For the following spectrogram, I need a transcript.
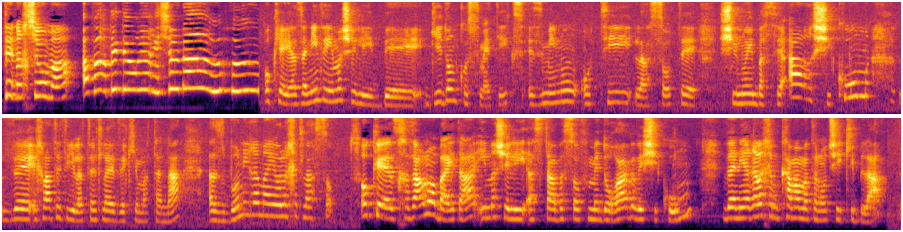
תנחשו מה? עברתי תיאוריה ראשונה! אוקיי, אז אני ואימא שלי בגדעון קוסמטיקס הזמינו אותי לעשות אה, שינוי בשיער, שיקום, והחלטתי לתת לה את זה כמתנה, אז בואו נראה מה היא הולכת לעשות. אוקיי, אז חזרנו הביתה, אימא שלי עשתה בסוף מדורג ושיקום, ואני אראה לכם כמה מתנות שהיא קיבלה. Uh,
